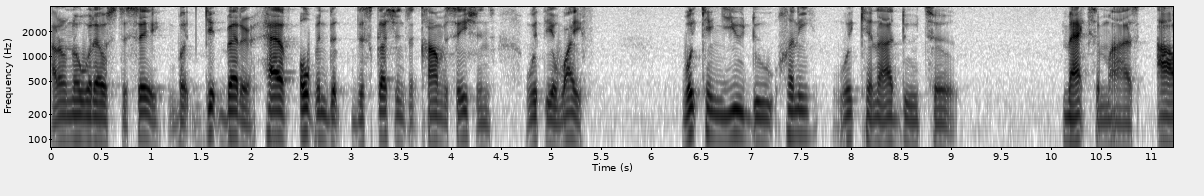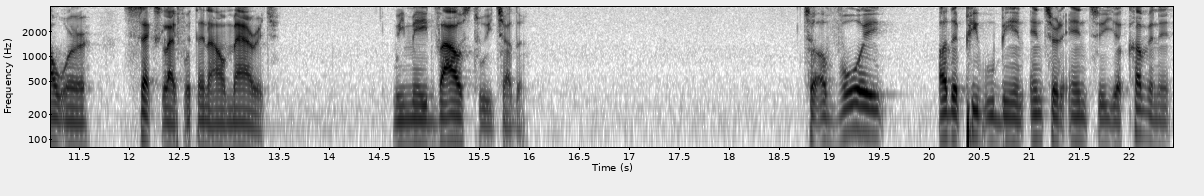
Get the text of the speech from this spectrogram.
I don't know what else to say, but get better. Have open discussions and conversations with your wife. What can you do, honey? What can I do to maximize our sex life within our marriage? We made vows to each other. To avoid other people being entered into your covenant,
